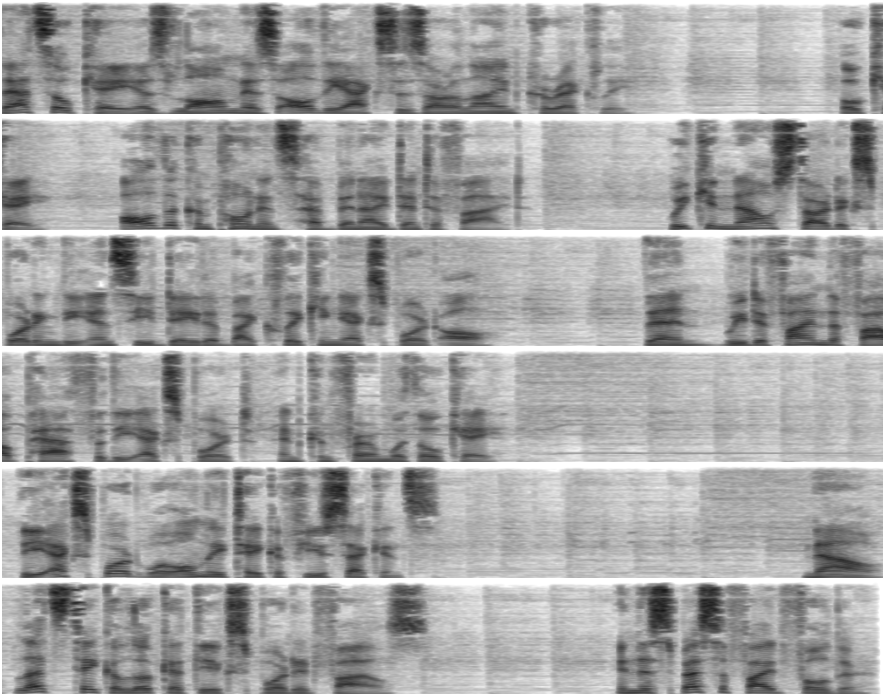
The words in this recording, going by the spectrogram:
That's okay as long as all the axes are aligned correctly. Okay, all the components have been identified. We can now start exporting the NC data by clicking Export All. Then, we define the file path for the export and confirm with OK. The export will only take a few seconds. Now, let's take a look at the exported files. In the specified folder,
